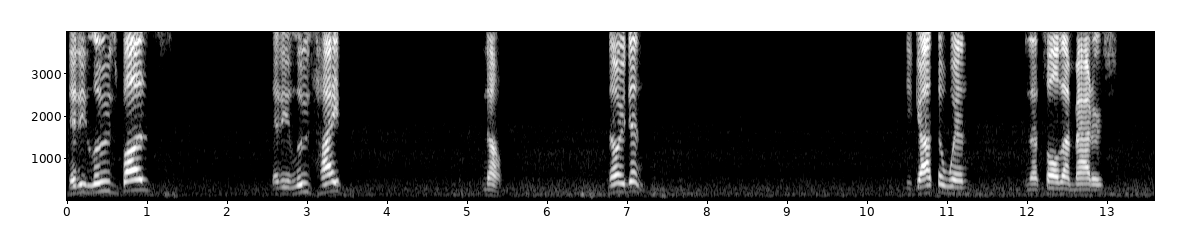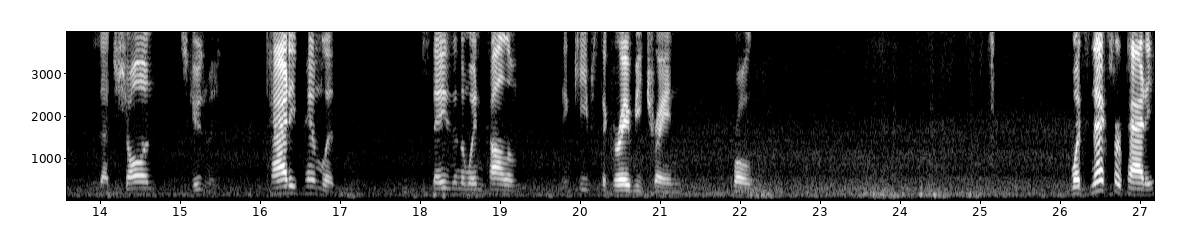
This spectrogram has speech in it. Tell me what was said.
Did he lose buzz? Did he lose hype? No. No, he didn't. He got the win, and that's all that matters. Is that Sean, excuse me, Paddy Pimblett stays in the win column and keeps the gravy train rolling. What's next for Paddy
